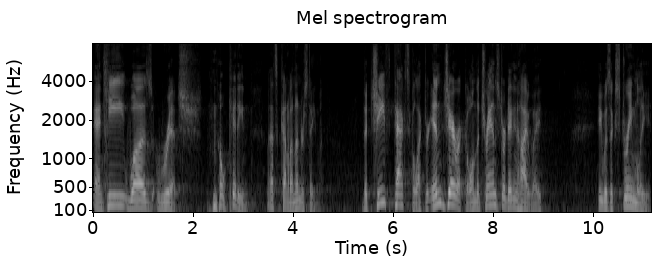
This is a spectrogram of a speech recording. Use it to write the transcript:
and he was rich. No kidding. That's kind of an understatement. The chief tax collector in Jericho on the Transjordanian highway, he was extremely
